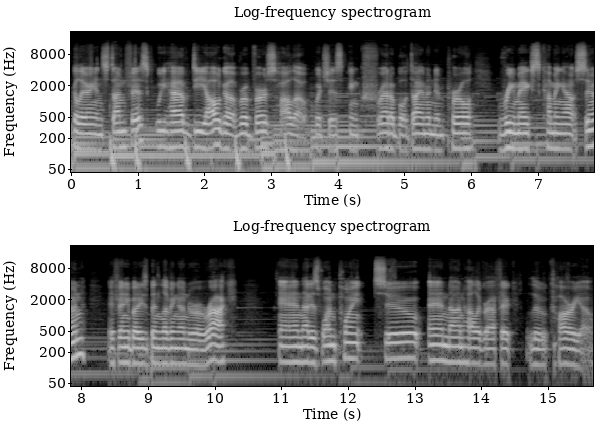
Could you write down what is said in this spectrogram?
Galarian Stunfisk. We have Dialga Reverse Holo, which is incredible. Diamond and Pearl remakes coming out soon, if anybody's been living under a rock. And that is 1.2 and non-holographic Lucario.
